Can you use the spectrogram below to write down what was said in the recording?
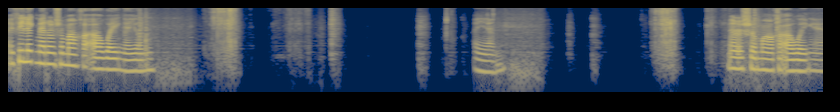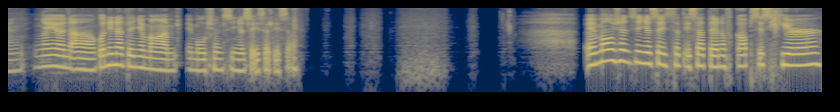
I feel like meron siya mga kaaway ngayon. Ayan. Meron siya mga kaaway ngayon. Ngayon, ah kunin natin yung mga emotions niyo sa isa't isa. Emotions niyo sa isa't isa. Ten of Cups is here.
